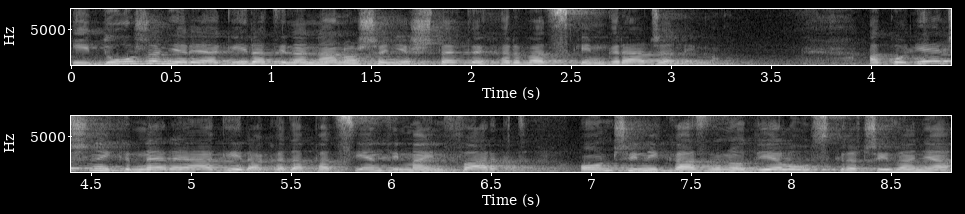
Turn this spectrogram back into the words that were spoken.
i dužan je reagirati na nanošenje štete hrvatskim građanima. Ako liječnik ne reagira kada pacijent ima infarkt, on čini kazneno djelo uskraćivanja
